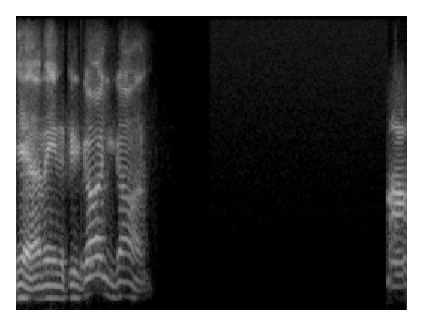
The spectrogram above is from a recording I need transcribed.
Yeah, I mean, if you're gone, you're gone. Uh,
